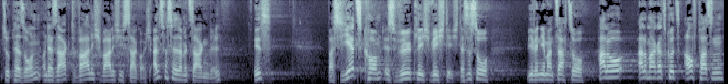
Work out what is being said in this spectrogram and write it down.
zur Person und er sagt, wahrlich, wahrlich, ich sage euch. Alles, was er damit sagen will, ist, was jetzt kommt, ist wirklich wichtig. Das ist so wie wenn jemand sagt so, hallo, alle mal ganz kurz aufpassen.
